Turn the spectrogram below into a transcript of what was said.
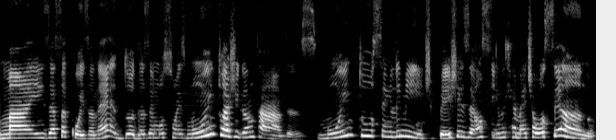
Mas essa coisa, né, do, das emoções muito agigantadas, muito sem limite. Peixes é um signo que remete ao oceano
